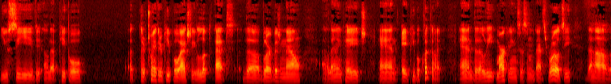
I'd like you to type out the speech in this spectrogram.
you see the, uh, that people, uh, 23 people actually looked at the Blur Vision Now uh, landing page and eight people clicked on it. And the elite marketing system, that's Royaltie, uh,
